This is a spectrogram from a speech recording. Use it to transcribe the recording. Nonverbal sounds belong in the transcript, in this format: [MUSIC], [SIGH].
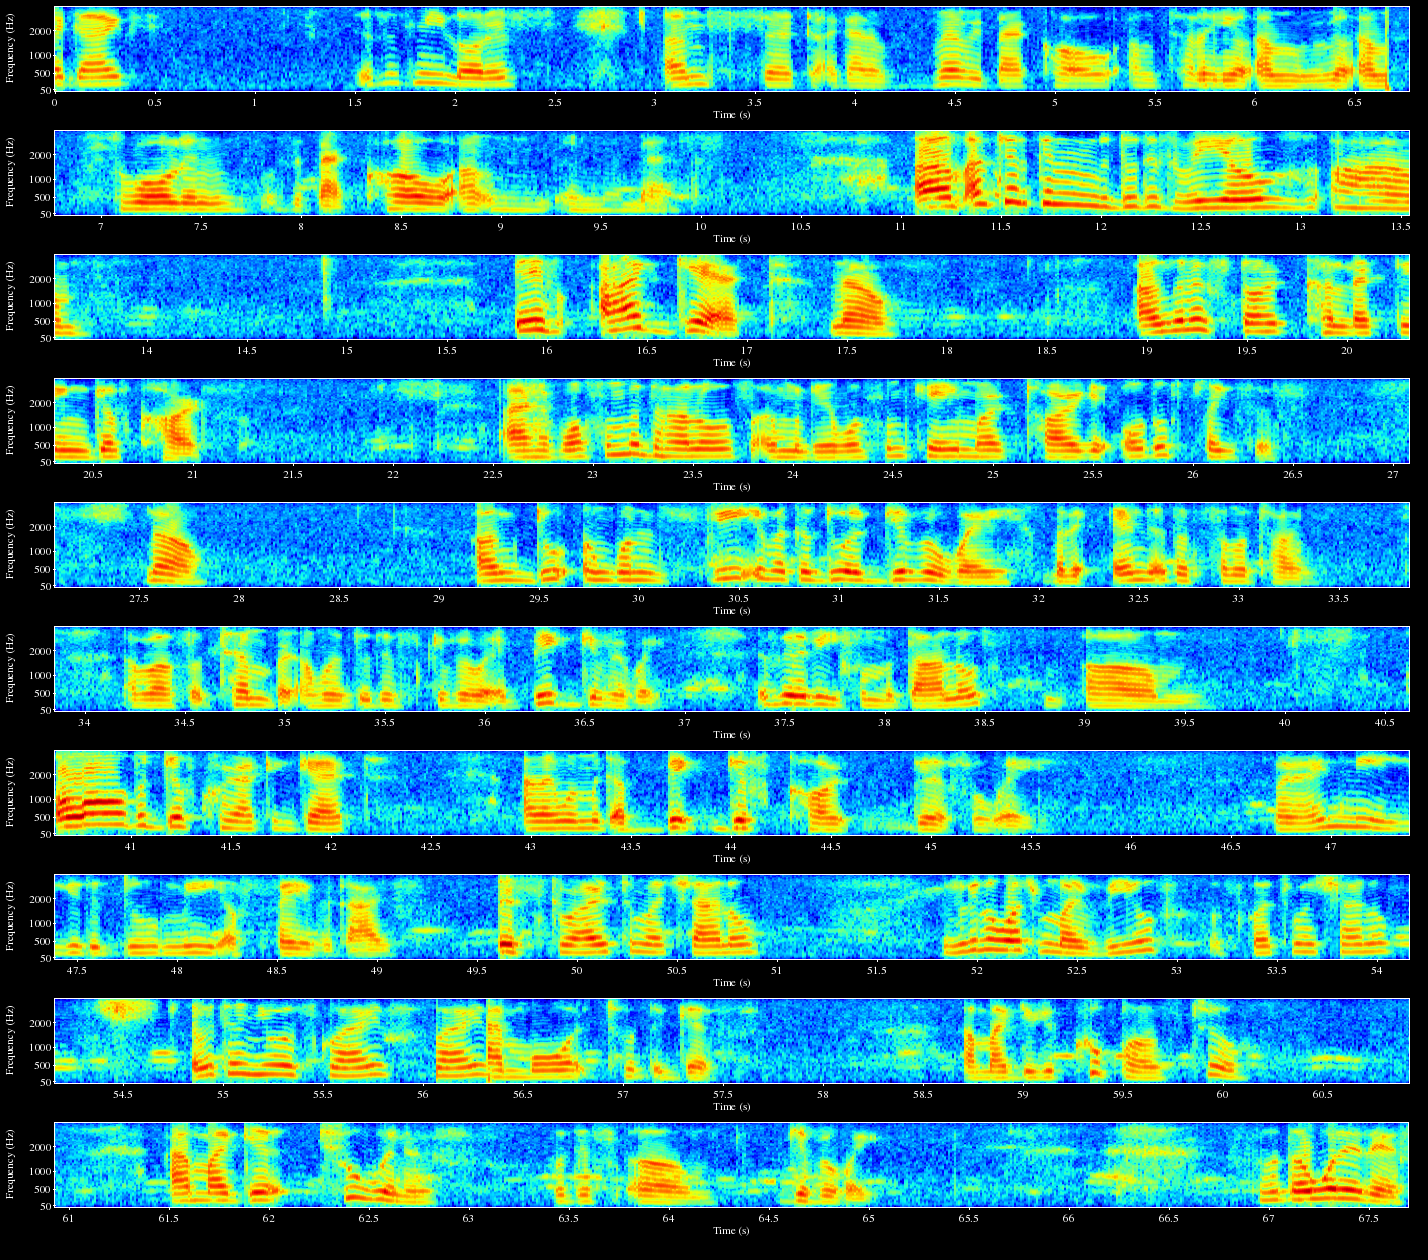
Hi guys, this is me, Lourdes. I'm sick. I got a very bad cold. I'm telling you, I'm I'm swollen with a bad cold. I'm in a mess. Um, I'm just gonna do this video. Um, if I get now, I'm gonna start collecting gift cards. I have one from McDonald's. I'm gonna get one from Kmart, Target, all those places. Now, I'm do I'm gonna see if I can do a giveaway by the end of the summertime. About September, I'm gonna do this giveaway, a big giveaway. It's gonna be from McDonald's, um, all the gift card I can get, and I'm gonna make a big gift card giveaway. But I need you to do me a favor, guys. Subscribe to my channel. If you're gonna watch my videos, subscribe to my channel. Every time you subscribe, I add more to the gift. I might give you coupons too. I might get two winners with this um giveaway. So know what it is.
